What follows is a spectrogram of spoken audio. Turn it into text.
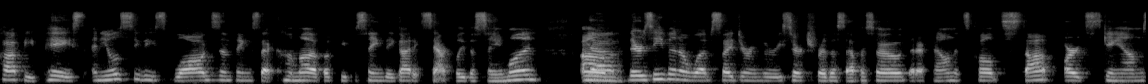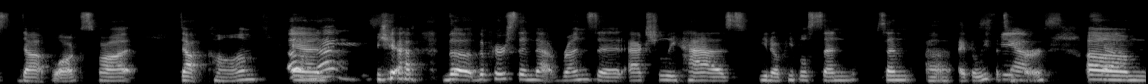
copy, paste, and you'll see these blogs and things that come up of people saying they got exactly the same one. Yeah. Um, there's even a website during the research for this episode that I found. It's called stopartscams.blogspot.com. Oh, and nice. yeah, the the person that runs it actually has, you know, people send send uh, I believe it's her. Um, yeah.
